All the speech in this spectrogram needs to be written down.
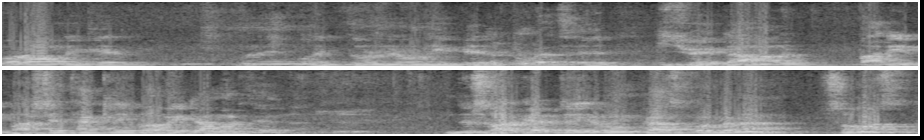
করা অনেকের মানে অনেক ধরনের অনেকের লোক আছে। কিছু একটা আমার বাড়ির পাশে থাকলে ভাবে এটা আমার জায়গা কিন্তু সরকার তো এরকম কাজ করবে না। সমস্ত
